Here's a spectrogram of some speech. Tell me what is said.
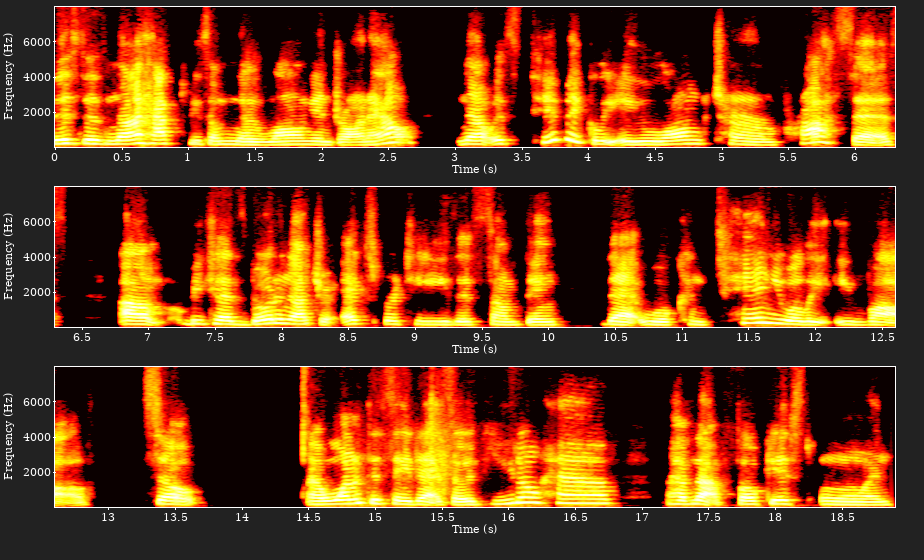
This does not have to be something that's long and drawn out. Now, it's typically a long term process um, because building out your expertise is something that will continually evolve. So, I wanted to say that. So, if you don't have, have not focused on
